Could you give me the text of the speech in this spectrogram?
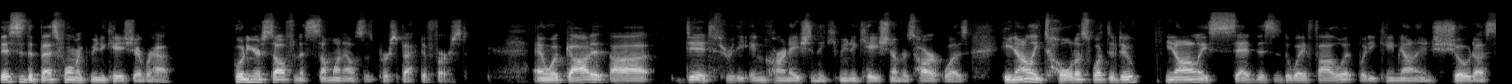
This is the best form of communication you ever have. Putting yourself into someone else's perspective first. And what God uh, did through the incarnation, the communication of his heart was he not only told us what to do, he not only said this is the way, follow it, but he came down and showed us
